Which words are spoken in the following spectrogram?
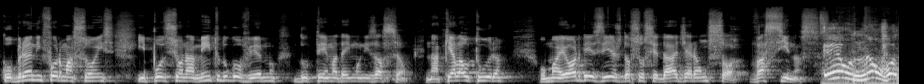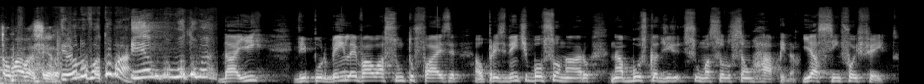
cobrando informações e posicionamento do governo do tema da imunização. Naquela altura, o maior desejo da sociedade era um só: vacinas. Eu não vou tomar vacina. Eu não vou tomar. Eu não vou tomar. Daí, vi por bem levar o assunto Pfizer ao presidente Bolsonaro na busca de uma solução rápida. E assim foi feito.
